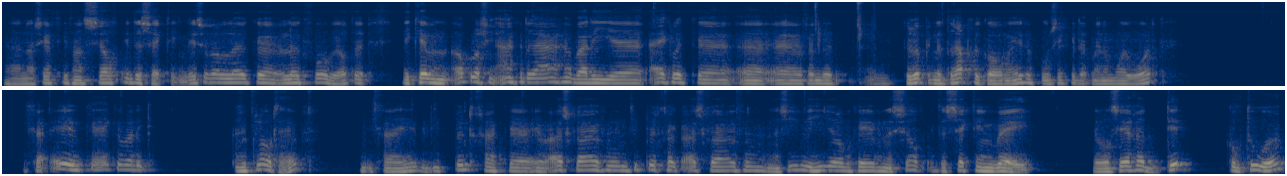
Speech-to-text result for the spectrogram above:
Uh, nou zegt hij van self-intersecting. Dit is wel een leuk, leuk voorbeeld. Uh, ik heb een oplossing aangedragen waar die eigenlijk van de drup in de drap gekomen is. Of hoe zeg je dat met een mooi woord. Ik ga even kijken wat ik gekloot heb. Ik ga even, die punt ga ik even uitschuiven. Die punt ga ik uitschuiven. En dan zien we hier op een gegeven moment een self-intersecting way. Dat wil zeggen, dit contour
